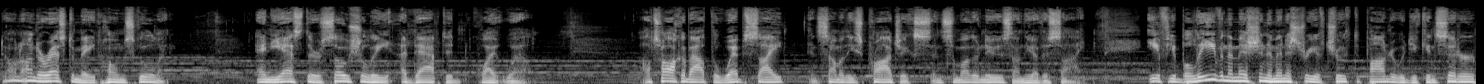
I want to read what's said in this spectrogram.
don't underestimate homeschooling. And yes, they're socially adapted quite well. I'll talk about the website and some of these projects and some other news on the other side. If you believe in the mission and ministry of Truth to Ponder, would you consider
